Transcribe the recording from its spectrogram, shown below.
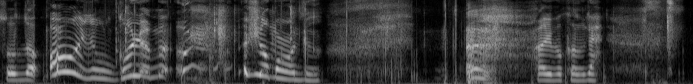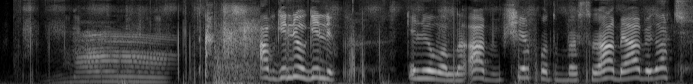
Sana idol golemi öldürme zamanı. Hadi bakalım gel. Abi geliyor geliyor. Geliyor vallahi. Abi bir şey yapmadım ben sana. Abi abi kaç.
